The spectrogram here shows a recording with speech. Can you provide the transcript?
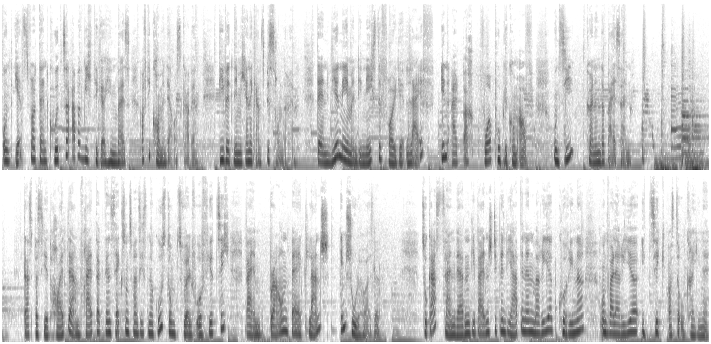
und jetzt folgt ein kurzer, aber wichtiger Hinweis auf die kommende Ausgabe. Die wird nämlich eine ganz besondere. Denn wir nehmen die nächste Folge live in Alpbach vor Publikum auf und Sie können dabei sein. Das passiert heute am Freitag, den 26. August um 12.40 Uhr beim Brown Bag Lunch im Schulhäusl. Zu Gast sein werden die beiden Stipendiatinnen Maria Kurina und Valeria Itzig aus der Ukraine.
